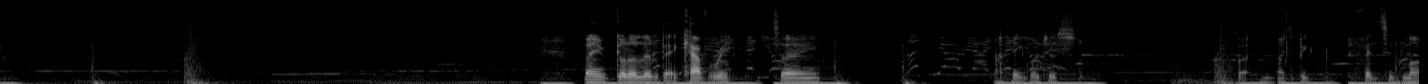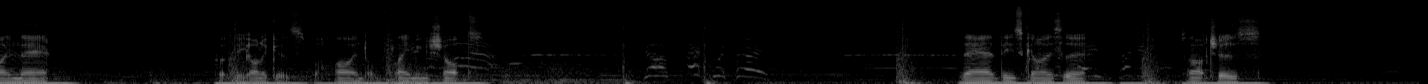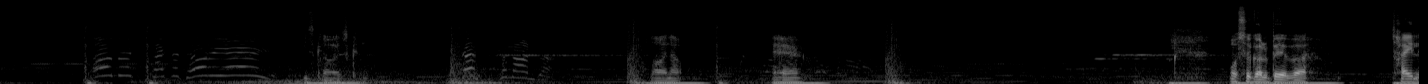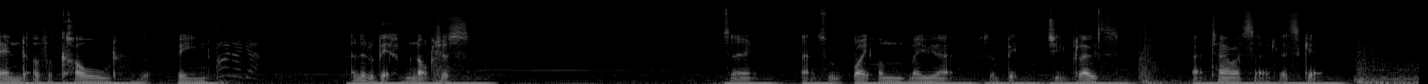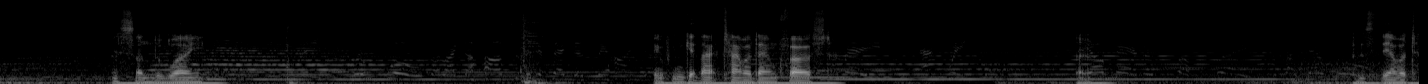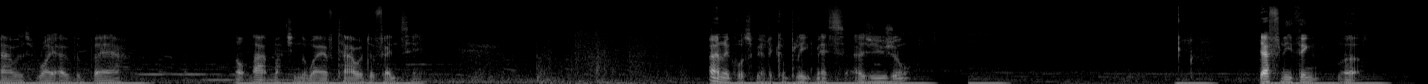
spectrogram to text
They've got a little bit of cavalry, so I think we'll just defensive line there. Put the onagers behind on flaming shots. There, these guys are archers. These guys can line up there. Also got a bit of a tail end of a cold that's been a little bit obnoxious. So that's right on maybe that's a bit too close that tower so let's get this underway. If we can get that tower down first. Because the other tower's right over there. Not that much in the way of tower defence here. And of course we had a complete miss as usual. Definitely think that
